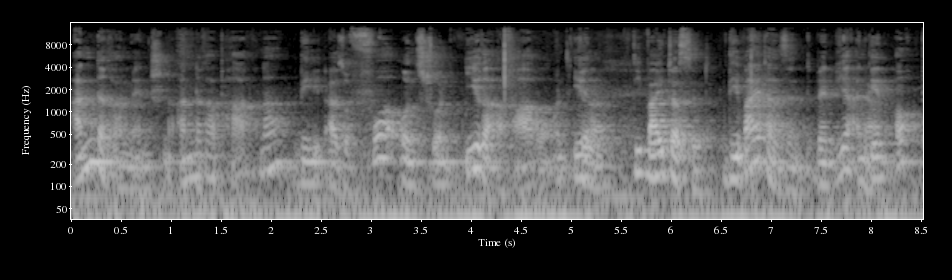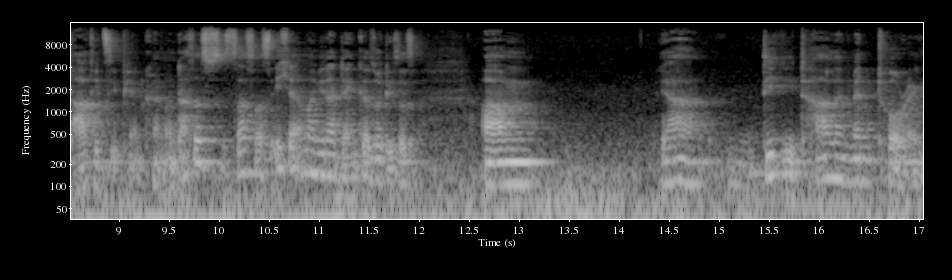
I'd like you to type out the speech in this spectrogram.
anderer Menschen, anderer Partner, die also vor uns schon ihre Erfahrung und ihre, Genau. Die weiter sind. die weiter sind, wenn wir an Ja. denen auch partizipieren können. Und das ist das, was ich ja immer wieder denke, so dieses ähm, ja, digitale Mentoring,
